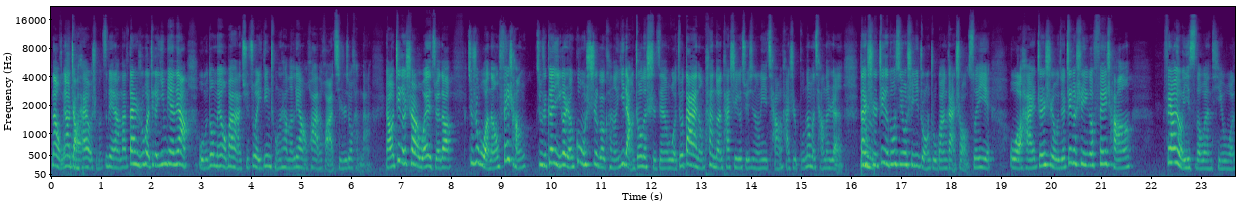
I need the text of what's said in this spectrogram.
那我们要找它有什么自变量，那但是如果这个因变量我们都没有办法去做一定程度上的量化的话，其实就很难。然后这个事儿我也觉得。就是我能非常就是跟一个人共事个可能一两周的时间，我就大概能判断他是一个学习能力强还是不那么强的人。但是这个东西又是一种主观感受，所以我还真是我觉得这个是一个非常。非常有意思的问题，我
